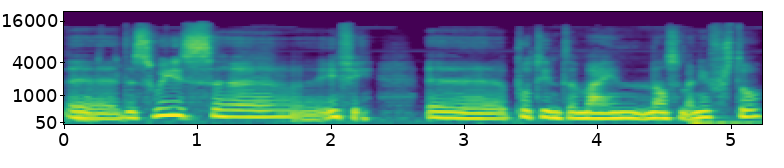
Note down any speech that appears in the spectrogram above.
uh, da Suíça, enfim. Uh, Putin também não se manifestou.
